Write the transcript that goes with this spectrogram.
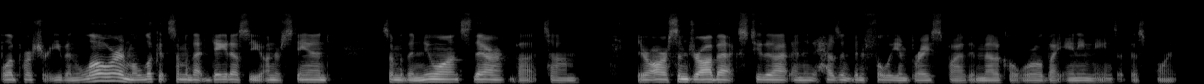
blood pressure even lower. And we'll look at some of that data so you understand some of the nuance there. But um, there are some drawbacks to that, and it hasn't been fully embraced by the medical world by any means at this point.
